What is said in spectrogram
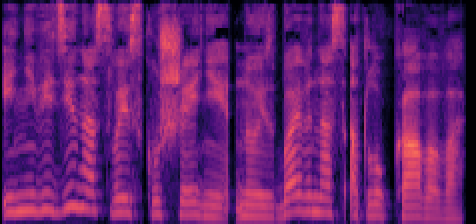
И не веди нас во искушение, но избави нас от лукавого,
